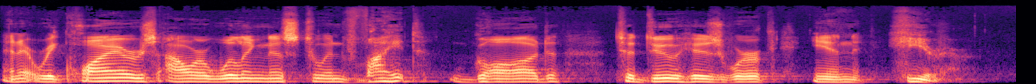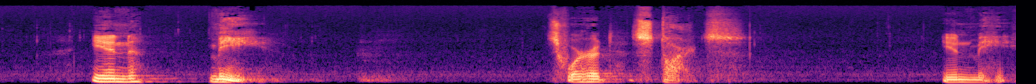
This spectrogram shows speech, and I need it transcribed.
and it requires our willingness to invite God to do his work in here, in me. It's where it starts in me.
